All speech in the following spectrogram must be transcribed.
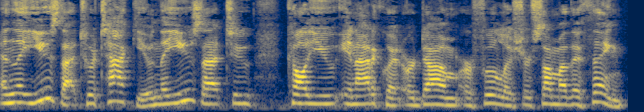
And they use that to attack you, and they use that to call you inadequate or dumb or foolish or some other thing.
